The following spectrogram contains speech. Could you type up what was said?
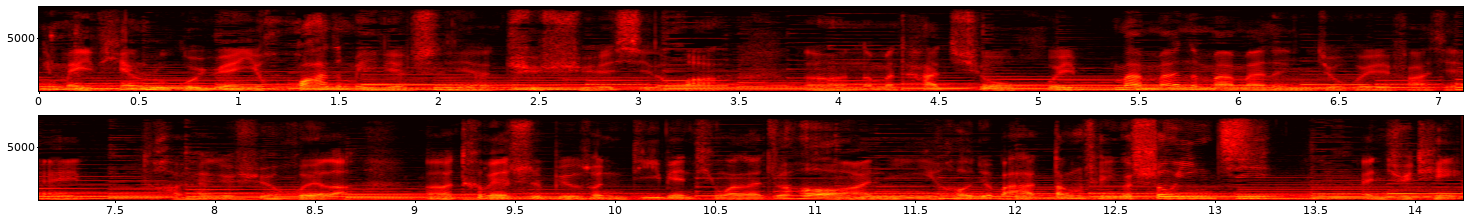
你每天如果愿意花这么一点时间去学习的话，呃，那么它就会慢慢的、慢慢的，你就会发现，哎，好像就学会了。呃，特别是比如说你第一遍听完了之后啊，你以后就把它当成一个收音机，哎，你去听。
